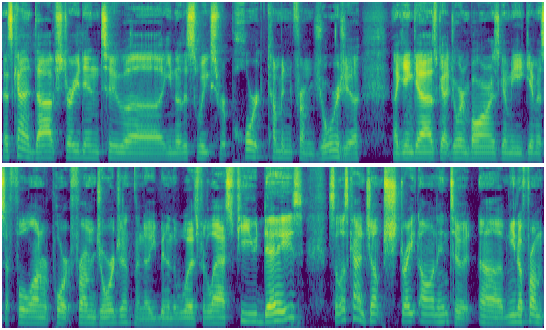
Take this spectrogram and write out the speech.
let's kind of dive straight into uh, you know this week's report coming from Georgia. Again, guys, we've got Jordan Barnes going to be giving us a full-on report from Georgia. I know you've been in the woods for the last few days, so let's kind of jump straight on into it. Uh, you know, from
